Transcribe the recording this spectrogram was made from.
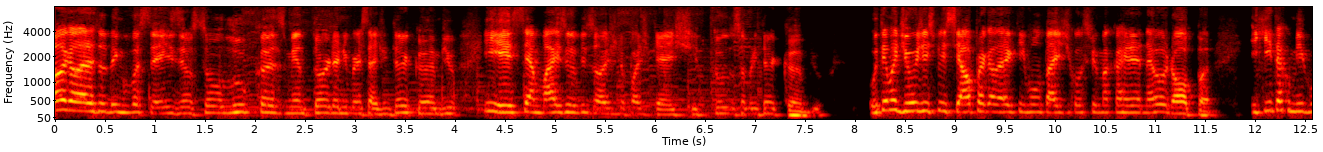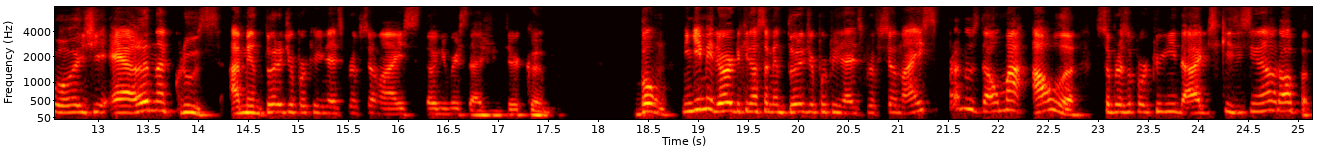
Fala galera, tudo bem com vocês? Eu sou o Lucas, mentor da Universidade de Intercâmbio, e esse é mais um episódio do podcast Tudo sobre Intercâmbio. O tema de hoje é especial para a galera que tem vontade de construir uma carreira na Europa. E quem está comigo hoje é a Ana Cruz, a mentora de oportunidades profissionais da Universidade de Intercâmbio. Bom, ninguém melhor do que nossa mentora de oportunidades profissionais para nos dar uma aula sobre as oportunidades que existem na Europa.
